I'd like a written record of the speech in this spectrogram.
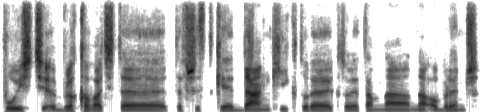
pójść, blokować te, te wszystkie danki, które, które tam na, na obręcz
